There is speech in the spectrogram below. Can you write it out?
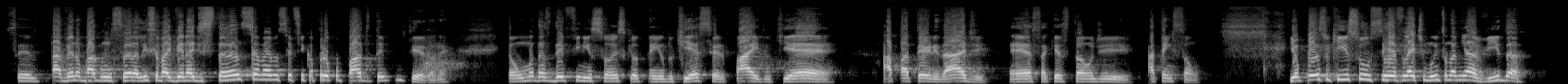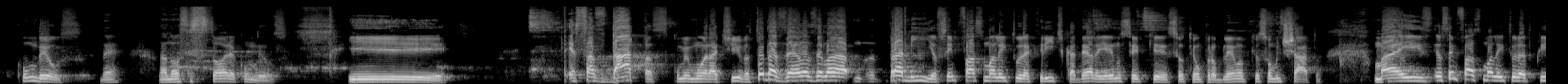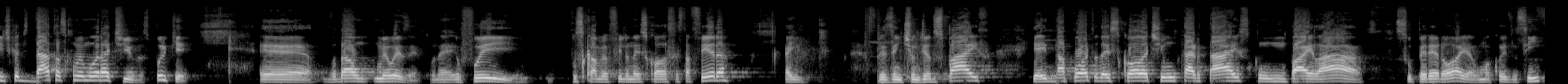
você tá vendo bagunçando ali, você vai ver na distância, mas você fica preocupado o tempo inteiro, né? Então, uma das definições que eu tenho do que é ser pai, do que é a paternidade, é essa questão de atenção. E eu penso que isso se reflete muito na minha vida com Deus, né? Na nossa história com Deus. E essas datas comemorativas, todas elas, ela, para mim, eu sempre faço uma leitura crítica dela, e aí eu não sei porque, se eu tenho um problema, porque eu sou muito chato. Mas eu sempre faço uma leitura crítica de datas comemorativas. Por quê? É, vou dar o um, meu exemplo, né? Eu fui buscar meu filho na escola sexta-feira, aí presentinho um dia dos pais, e aí na porta da escola tinha um cartaz com um pai lá, super-herói, alguma coisa assim,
